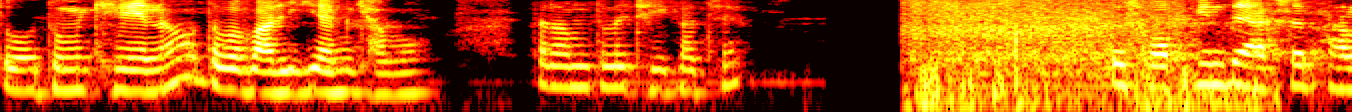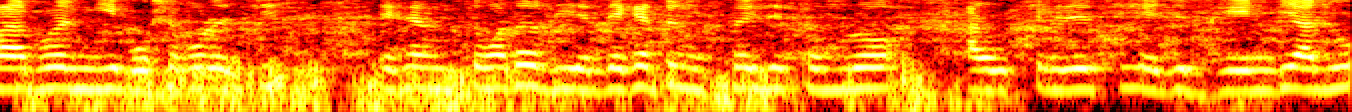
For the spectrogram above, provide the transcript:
তো তুমি খেয়ে নাও, তারপর বাড়ি গিয়ে আমি খাব। তাহলে আমি তাহলে ঠিক আছে। তো সব কিন্তু একসাথে থালা ভরে নিয়ে বসে পড়েছি। এখানে তোমাদের দিয়ে দেখেছ নিশ্চয়ই যে কুমড়ো আর উচ্ছে ভেজেছি, এই যে ভেন্ডি, আলু,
